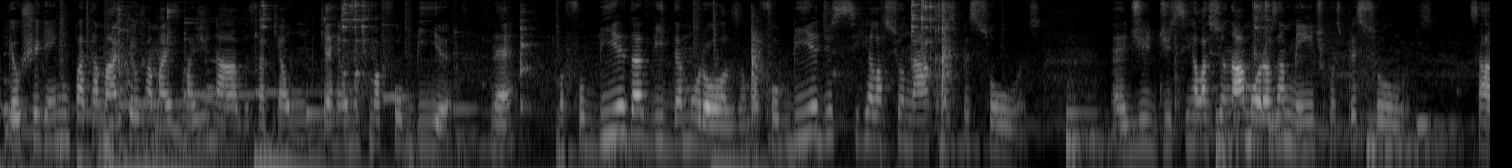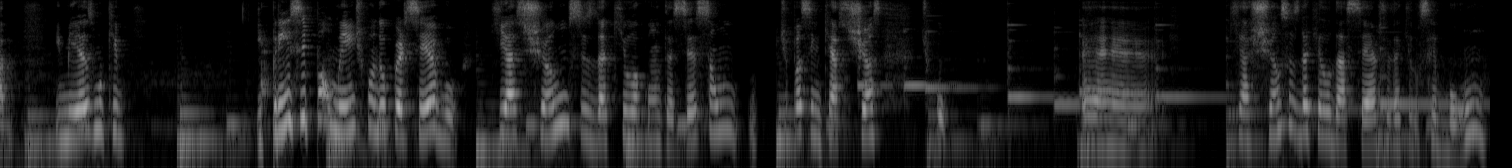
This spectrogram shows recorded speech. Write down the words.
eu cheguei num patamar que eu jamais imaginava, sabe? Que é, um, que é realmente uma fobia, né? Uma fobia da vida amorosa, uma fobia de se relacionar com as pessoas, é, de, de se relacionar amorosamente com as pessoas, sabe? E mesmo que e principalmente quando eu percebo que as chances daquilo acontecer são, tipo assim, que as chances, tipo, é, que as chances daquilo dar certo daquilo ser bom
